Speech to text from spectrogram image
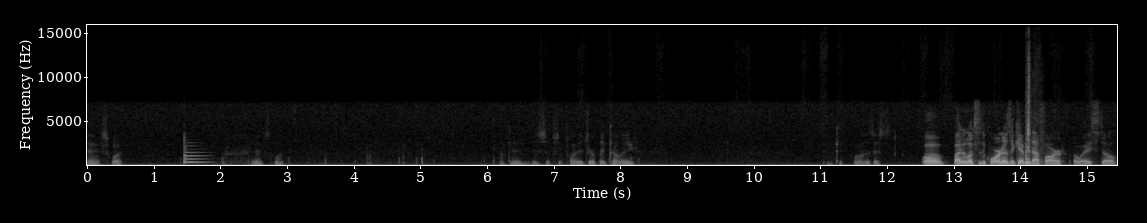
Hex, what? Next what? Okay, there's a supply drop incoming. Okay, well, is this? Well, by the looks of the coordinates, it can't be that far away still.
